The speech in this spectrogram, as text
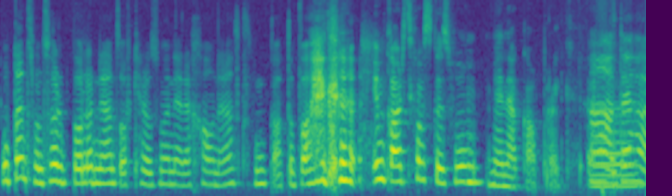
ու տենց ոնց որ բոլոր նրանց ովքեր ուզում են երեխա ունենան սկզբում կատոպայեք իմ կարծիքով սկզբում մենակ ապրեք հա դե հա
